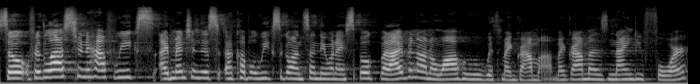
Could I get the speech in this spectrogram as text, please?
So, for the last two and a half weeks, I mentioned this a couple weeks ago on Sunday when I spoke, but I've been on Oahu with my grandma. My grandma is 94,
